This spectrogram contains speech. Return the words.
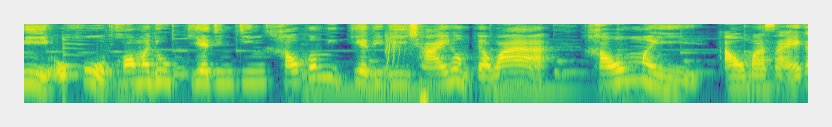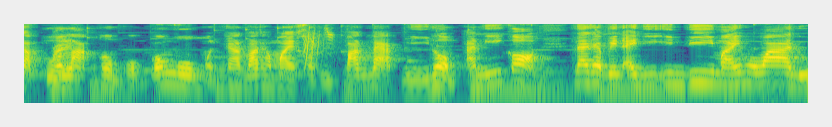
นี่โอ้โหพอมาดูเกียร์จริง ๆเขาก็มีเกียร์ดีๆใช้ผมแต่ว่าเขาไม่เอามาใส่ให้กับตัวหลักผมผมก็งงเหมือนกันว่าทำไมเขาถึงปั้นแบบนี้ผมอันนี้ก็น่าจะเป็นไอดีอินดี้ไหมเพราะว่าดู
